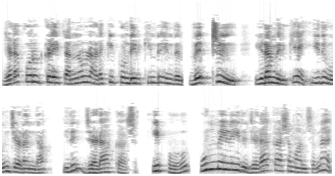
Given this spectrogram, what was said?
ஜட பொருட்களை தன்னுள் அடக்கி கொண்டிருக்கின்ற இந்த வெற்று இடம் இருக்கே இதுவும் ஜடம்தான். இது ஜடாகாசம். இப்போ உண்மையிலே இது ஜடாகாசமான்னு சொன்னா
